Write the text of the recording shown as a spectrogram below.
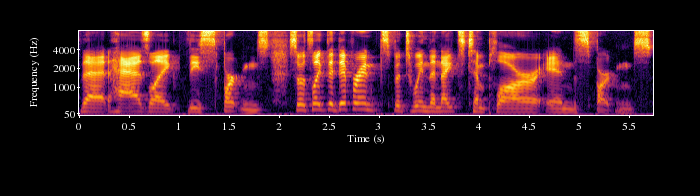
that has like these Spartans. So it's like the difference between the Knights Templar and the Spartans.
